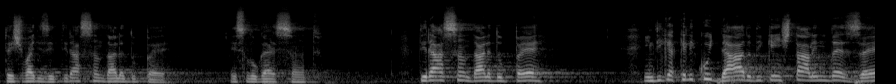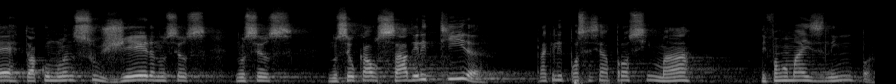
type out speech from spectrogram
O texto vai dizer: tirar a sandália do pé, esse lugar é santo. Tirar a sandália do pé indica aquele cuidado de quem está ali no deserto, acumulando sujeira nos seus, nos seus, no seu calçado, ele tira para que ele possa se aproximar de forma mais limpa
